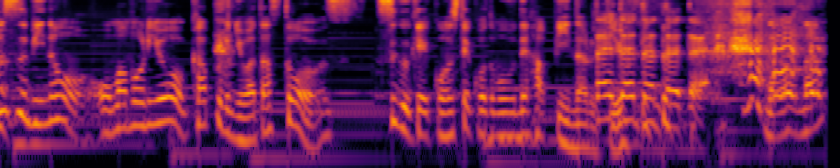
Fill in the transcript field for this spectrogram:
結びのお守りをカップルに渡すと、すすぐ結婚して子供産んでハッピーになるっていう。对对对对对なるほどな。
